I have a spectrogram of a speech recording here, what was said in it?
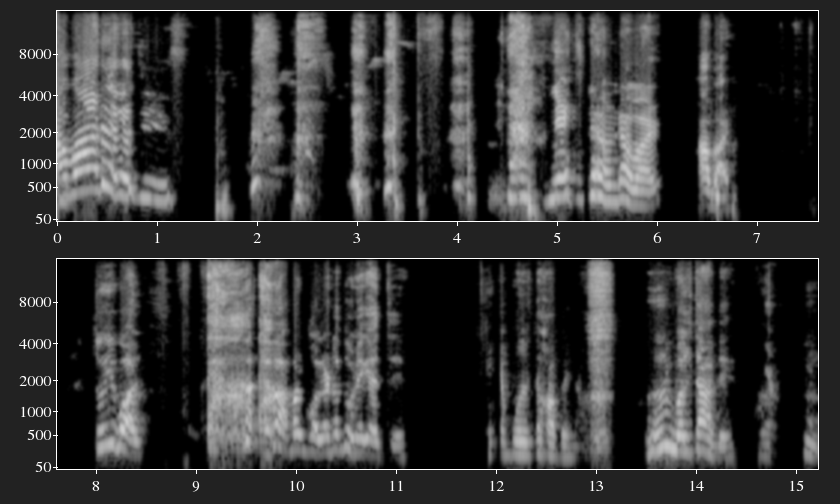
আবার হেরেছিস। নেক্সট রাউন্ড আবার। আবার। তুই বল। আমার গলাটা ধরে গেছে। এটা বলতে হবে না। হুম, বলতে হবে। হুম।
